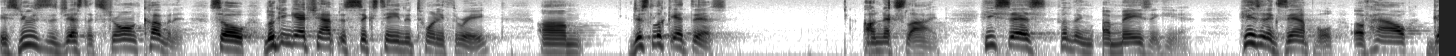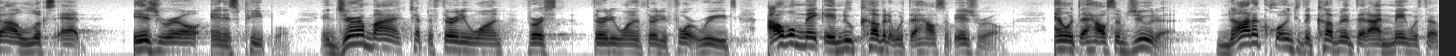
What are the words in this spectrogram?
It's used to suggest a strong covenant. So, looking at chapters 16 to 23, um, just look at this. Our next slide. He says something amazing here. Here's an example of how God looks at Israel and his people. In Jeremiah chapter 31, verse 31 and 34, it reads, I will make a new covenant with the house of Israel and with the house of Judah, not according to the covenant that I made with the,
